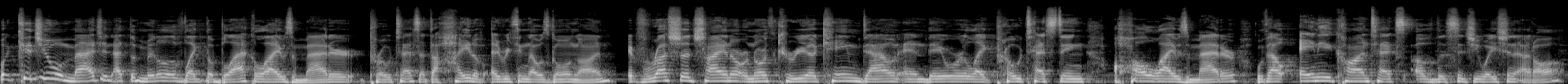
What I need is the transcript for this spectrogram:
But could you imagine at the middle of like the Black Lives Matter protests at the height of everything that was going on? If Russia, China, or North Korea came down and they were like protesting all lives matter without any context of the situation at all?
